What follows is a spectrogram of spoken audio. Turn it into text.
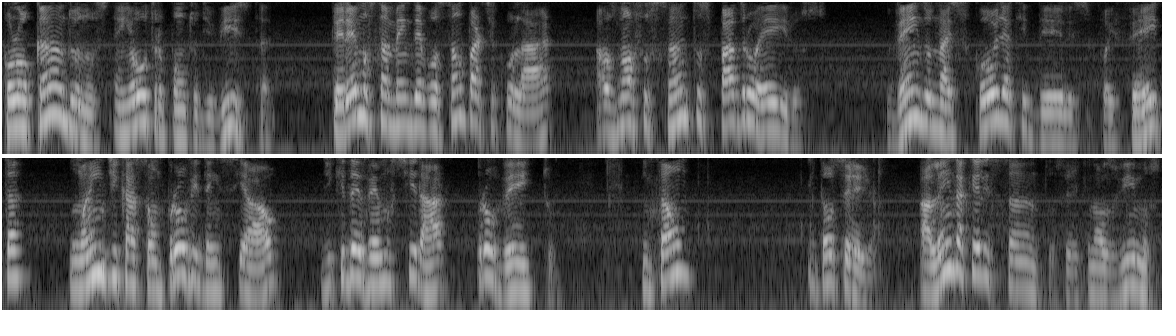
Colocando-nos em outro ponto de vista, teremos também devoção particular aos nossos santos padroeiros, vendo na escolha que deles foi feita uma indicação providencial de que devemos tirar proveito. Então, então, seja, além daquele santo, ou seja, que nós vimos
